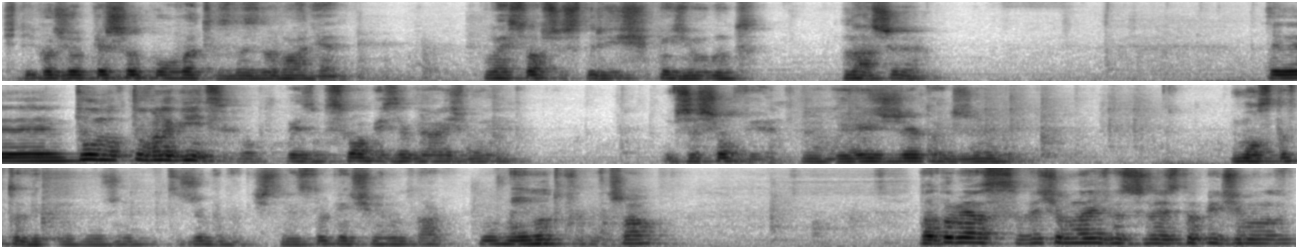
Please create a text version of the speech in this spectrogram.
Jeśli chodzi o pierwszą połowę, to zdecydowanie najsłabsze 45 minut nasze. Yy, tu, tu w Legnicy, bo powiedzmy słabiej zagraliśmy w Rzeszowie. Wiedzieć, że także wtedy, że- żeby jakieś 45 minut, tak? minut, przepraszam. Natomiast wyciągnęliśmy z 45 minut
